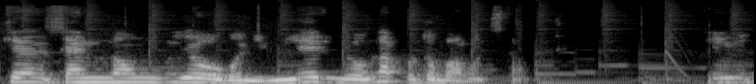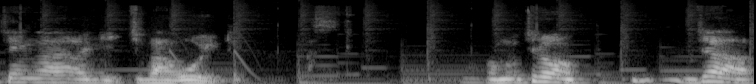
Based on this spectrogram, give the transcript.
見専門用語に見えるような言葉も使ってる。っていう点が一番多いと思います。もちろん、じゃあ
